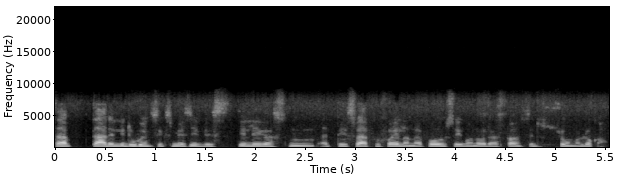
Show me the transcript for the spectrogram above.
der, der er det lidt uhensigtsmæssigt, hvis det ligger sådan, at det er svært for forældrene at forudse, hvornår deres børns institutioner lukker.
